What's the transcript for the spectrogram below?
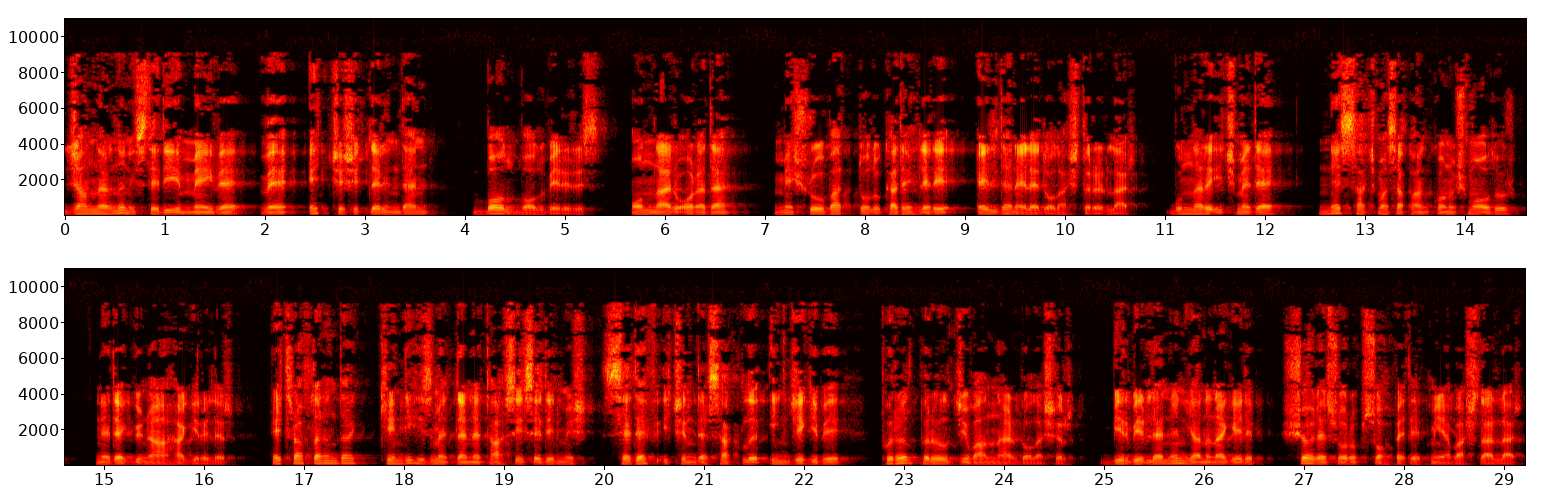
canlarının istediği meyve ve et çeşitlerinden bol bol veririz. Onlar orada meşrubat dolu kadehleri elden ele dolaştırırlar. Bunları içmede ne saçma sapan konuşma olur ne de günaha girilir. Etraflarında kendi hizmetlerine tahsis edilmiş sedef içinde saklı inci gibi pırıl pırıl civanlar dolaşır. Birbirlerinin yanına gelip şöyle sorup sohbet etmeye başlarlar.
